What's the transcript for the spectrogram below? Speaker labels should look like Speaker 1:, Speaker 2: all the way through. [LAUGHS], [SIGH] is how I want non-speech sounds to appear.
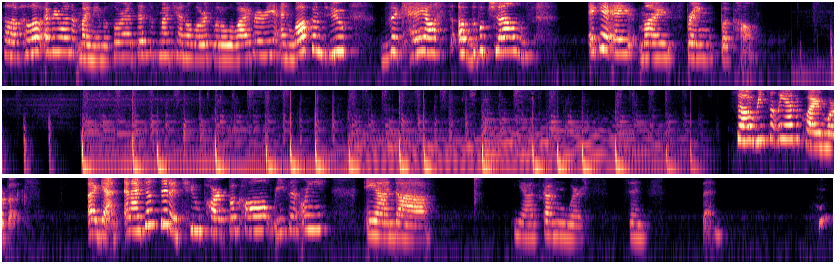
Speaker 1: Hello, hello everyone. My name is Laura. This is my channel, Laura's Little Library, and welcome to the chaos of the bookshelves, aka my spring book haul. So recently I've acquired more books. Again, and I just did a two-part book haul recently and uh, yeah, it's gotten worse since then.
